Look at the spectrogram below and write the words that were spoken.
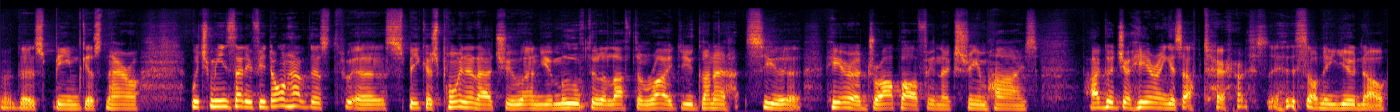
This beam gets narrow, which means that if you don't have this uh, speakers pointed at you and you move to the left and right, you're going to see a, hear a drop off in extreme highs. How good your hearing is up there, it's only you know.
